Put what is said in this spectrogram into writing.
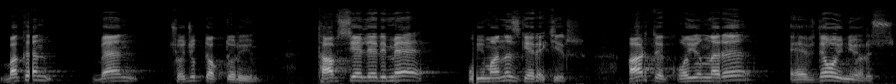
Bakın ben çocuk doktoruyum. Tavsiyelerime uymanız gerekir. Artık oyunları evde oynuyoruz.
